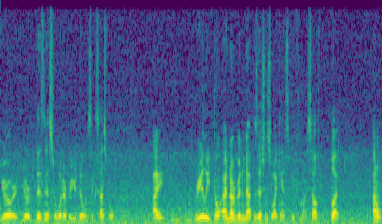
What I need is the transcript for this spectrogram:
your your business or whatever you're doing successful, I really don't. I've never been in that position, so I can't speak for myself. But I don't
